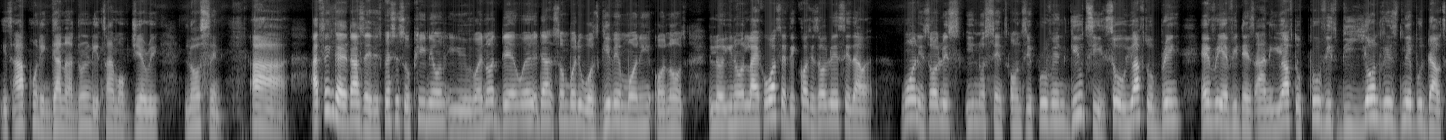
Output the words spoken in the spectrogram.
it happened in Ghana during the time of Jerry Rawlings. Uh I think uh, that's a person's opinion. You were not there whether somebody was giving money or not. You know, you know, like what the court is always say that one is always innocent until proven guilty. So you have to bring every evidence and you have to prove it beyond reasonable doubt.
